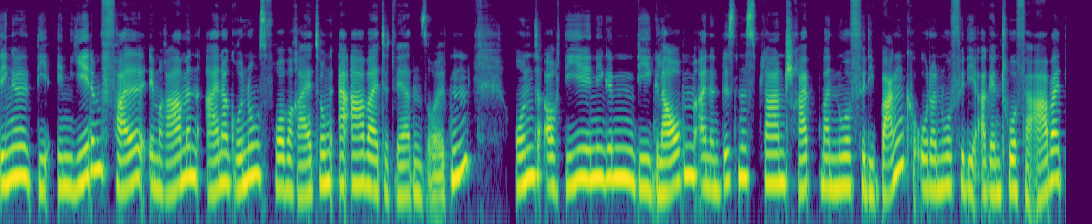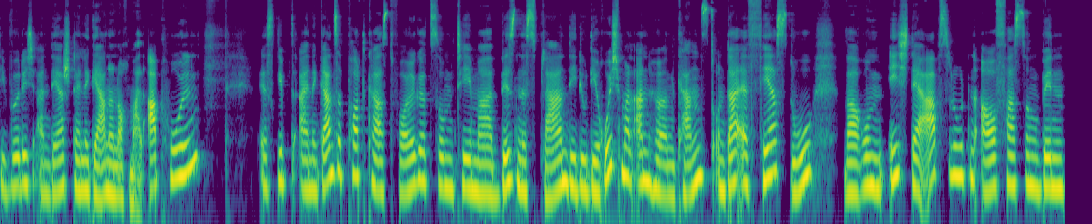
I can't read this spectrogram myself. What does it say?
Dinge, die in jedem Fall im Rahmen einer Gründungsvorbereitung erarbeitet werden sollten. Und auch diejenigen, die glauben, einen Businessplan schreibt man nur für die Bank oder nur für die Agentur für Arbeit, die würde ich an der Stelle gerne nochmal abholen. Es gibt eine ganze Podcast-Folge zum Thema Businessplan, die du dir ruhig mal anhören kannst. Und da erfährst du, warum ich der absoluten Auffassung bin,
